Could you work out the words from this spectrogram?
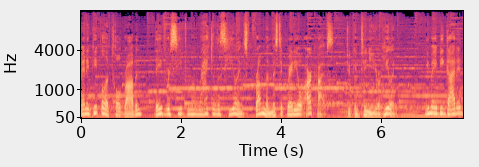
Many people have told Robin they've received miraculous healings from the Mystic Radio archives. To continue your healing, you may be guided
